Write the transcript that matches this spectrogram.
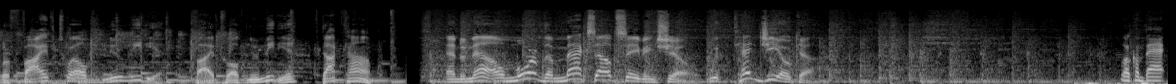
we're 512 New Media, 512newmedia.com. And now, more of the Max Out Savings Show with Ted Gioka. Welcome back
